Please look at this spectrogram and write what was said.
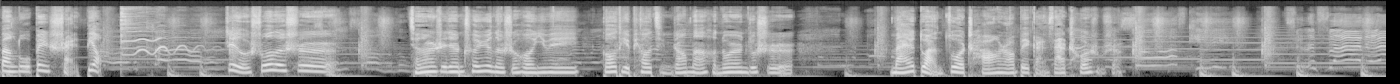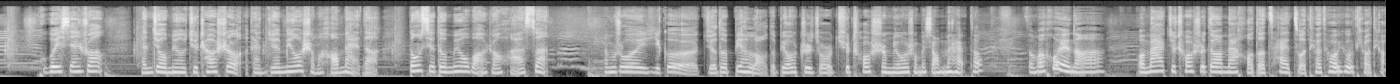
半路被甩掉。这个说的是前段时间春运的时候，因为高铁票紧张嘛，很多人就是买短坐长，然后被赶下车，是不是？胡归先说，很久没有去超市了，感觉没有什么好买的东西都没有网上划算。他们说一个觉得变老的标志就是去超市没有什么想买的，怎么会呢？我妈去超市都要买好多菜，左挑挑右挑挑。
